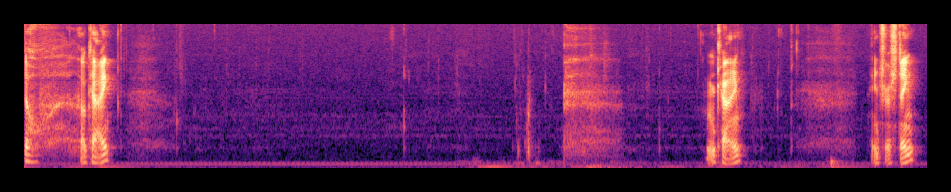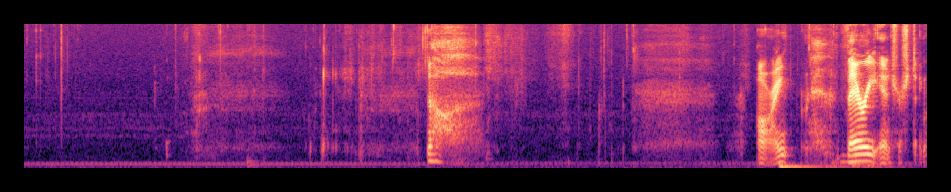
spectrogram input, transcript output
Oh, okay. Okay. Interesting. Oh. All right. Very interesting.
